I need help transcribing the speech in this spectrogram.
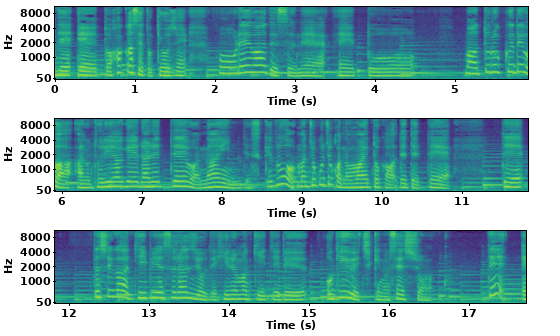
でえっ、ー、と博士と狂人これはですねえっ、ー、とまあ、アトロクではあの取り上げられてはないんですけど、まあ、ちょこちょこ名前とかは出ててで私が TBS ラジオで昼間聞いてる荻上チキのセッションで、え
